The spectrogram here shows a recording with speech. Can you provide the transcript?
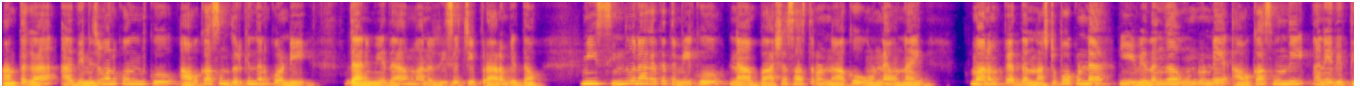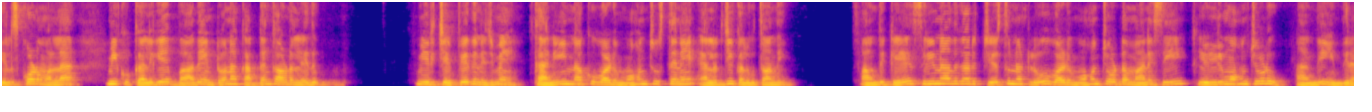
అంతగా అది నిజం అనుకునేందుకు అవకాశం దొరికిందనుకోండి దాని మీద మన రీసెర్చ్ ప్రారంభిద్దాం. మీ సింధు నాగరికత మీకు నా భాషా శాస్త్రం నాకు ఉన్నాయి ఉన్నాయి. మనం పెద్ద నష్టపోకుండా ఈ విధంగా ఉండుండే అవకాశం ఉంది అనేది తెలుసుకోవడం వల్ల మీకు కలిగే బాధ ఏంటో నాకు అర్థం కావడం లేదు. మీరు చెప్పేది నిజమే కానీ నాకు వాడి మొహం చూస్తేనే ఎలర్జీ కలుగుతోంది. అందుకే శ్రీనాథ్ గారు చేస్తున్నట్లు వాడి మొహం చూడడం మానేసి లిల్లీ మొహం చూడు అంది ఇందిర.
